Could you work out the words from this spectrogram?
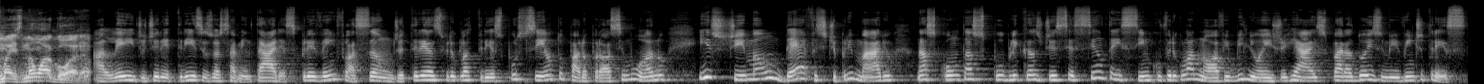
Mas não agora. A Lei de Diretrizes Orçamentárias prevê inflação de 3,3% para o próximo ano e estima um déficit primário nas contas públicas de 65,9 bilhões de reais para 2023.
